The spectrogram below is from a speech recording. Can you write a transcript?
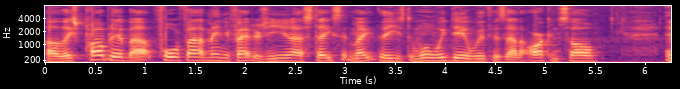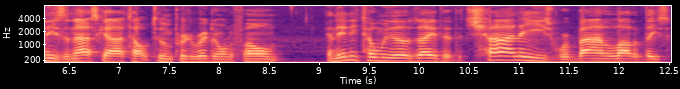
Uh, there's probably about four or five manufacturers in the United States that make these. The one we deal with is out of Arkansas, and he's a nice guy. I talk to him pretty regularly on the phone. And then he told me the other day that the Chinese were buying a lot of these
